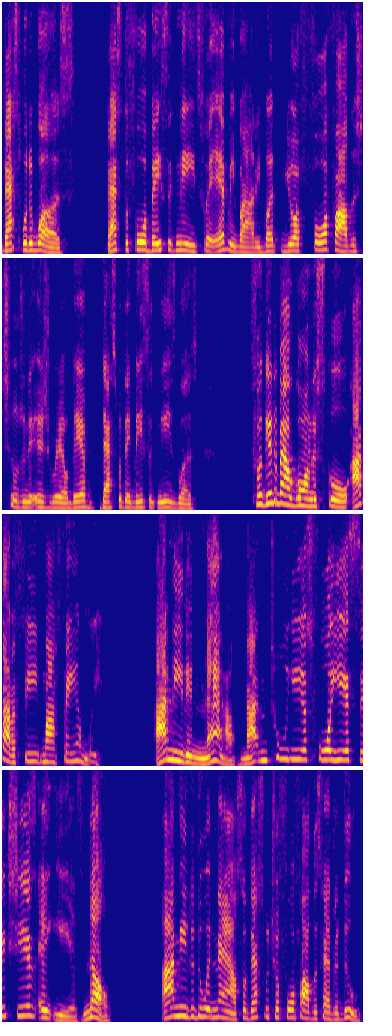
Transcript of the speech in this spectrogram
That's what it was. That's the four basic needs for everybody. But your forefathers, children of Israel, they that's what their basic needs was. Forget about going to school. I gotta feed my family. I need it now, not in two years, four years, six years, eight years. No, I need to do it now. So that's what your forefathers had to do.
